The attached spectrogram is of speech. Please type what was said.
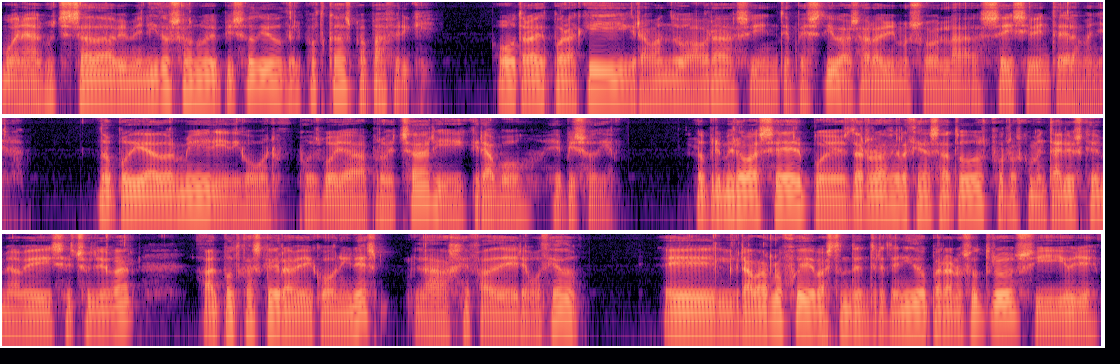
Buenas muchachada, bienvenidos a un nuevo episodio del podcast Papá Friki. Otra vez por aquí grabando ahora sin tempestivas, ahora mismo son las 6 y 20 de la mañana. No podía dormir y digo, bueno, pues voy a aprovechar y grabo episodio. Lo primero va a ser pues daros las gracias a todos por los comentarios que me habéis hecho llegar al podcast que grabé con Inés, la jefa de negociado. El grabarlo fue bastante entretenido para nosotros y oye,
